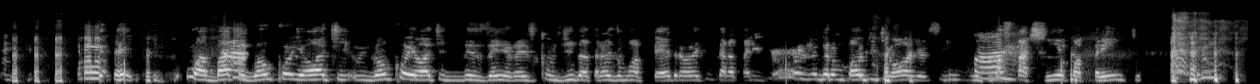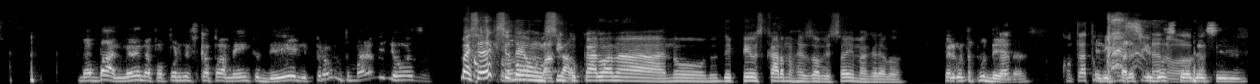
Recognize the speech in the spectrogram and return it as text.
O abaca igual o coiote, igual o coiote de desenho, né? Escondido atrás de uma pedra, a hora que o cara tá ali ah, jogando um balde de óleo, assim, com umas taxinhas pra frente. Uma banana pra pôr no escapamento dele. Pronto, maravilhoso. Mas será que se Pronto, der um bacana. 5K lá na, no, no DP, os caras não resolvem isso aí, Magrelo? Pergunta pro Denas. Contrata um Ele parece que gostou desse.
